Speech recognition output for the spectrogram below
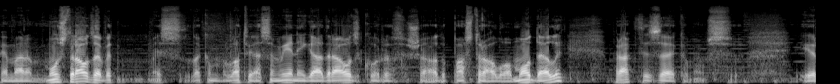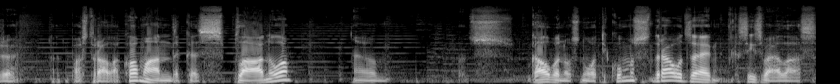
piemēram, mūsu draudzē, bet Mēs laikam, Latvijā esam vienīgā draudzene, kur šādu pastorālo modeli praktizē, ka mums ir pastorālā komanda, kas plāno um, galvenos notikumus draudzē, kas izvēlās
